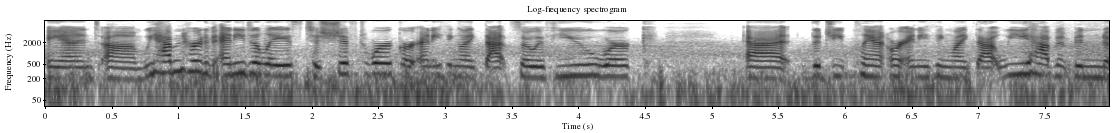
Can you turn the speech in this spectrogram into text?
And um, we haven't heard of any delays to shift work or anything like that. So if you work at the Jeep plant or anything like that. We haven't been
